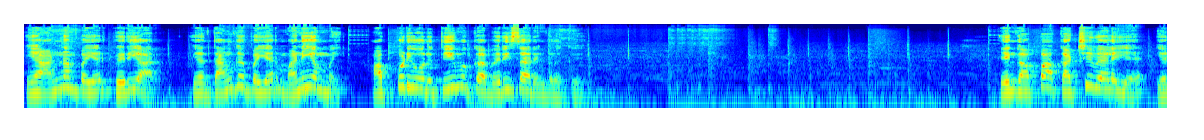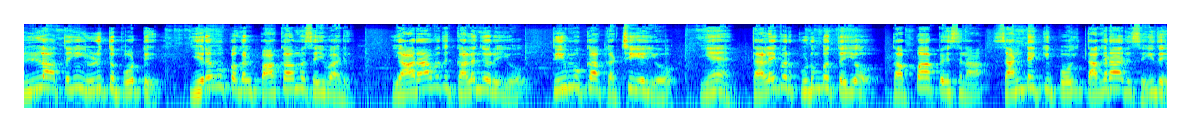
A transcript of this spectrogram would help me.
என் அண்ணன் பெயர் பெரியார். என் தங்க பெயர் மணியம்மை. அப்படி ஒரு திமுக வெறி சார் எங்களுக்கு. எங்கள் அப்பா கட்சி வேலையை எல்லாத்தையும் இழுத்து போட்டு இரவு பகல் பார்க்காம செய்வார். யாராவது கலைஞரையோ திமுக கட்சியையோ ஏன் தலைவர் குடும்பத்தையோ தப்பாக பேசினா சண்டைக்கு போய் தகராறு செய்து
